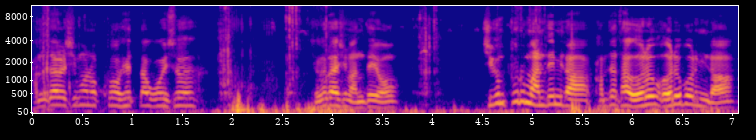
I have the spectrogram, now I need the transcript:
감자를 심어놓고 했다고 해서 저거 하시면 안 돼요. 지금 뚫으면 안 됩니다. 감자 다 얼어, 얼어버립니다.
